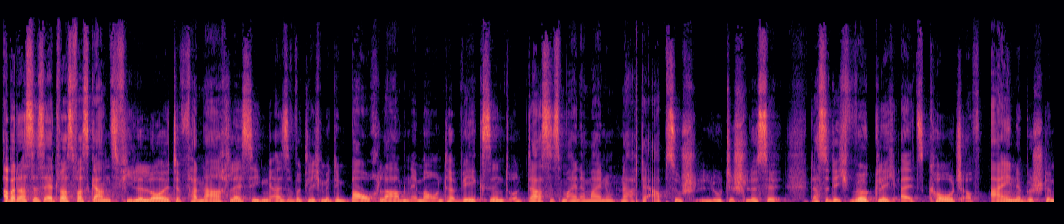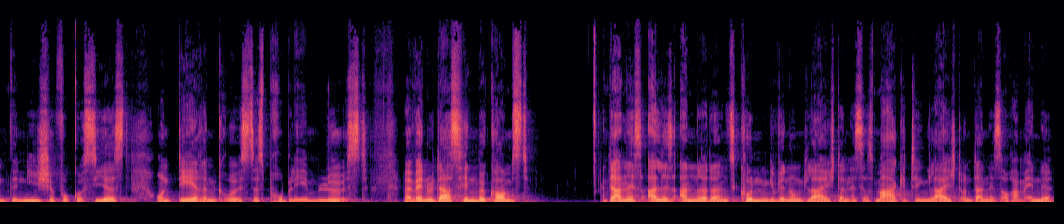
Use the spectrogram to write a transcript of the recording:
Aber das ist etwas, was ganz viele Leute vernachlässigen, also wirklich mit dem Bauchladen immer unterwegs sind und das ist meiner Meinung nach der absolute Schlüssel, dass du dich wirklich als Coach auf eine bestimmte Nische fokussierst und deren größtes Problem löst. Weil wenn du das hinbekommst, dann ist alles andere, dann ist Kundengewinnung leicht, dann ist das Marketing leicht und dann ist auch am Ende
